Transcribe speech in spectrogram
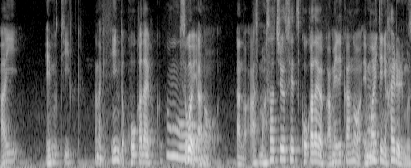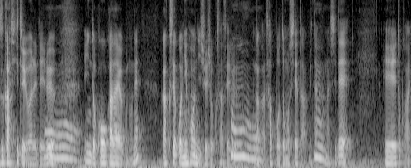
IMT だっけな？なんだっけ、インド工科大学。うん。すごいあのあのあマサチューセッツ工科大学アメリカの MIT に入るより難しいと言われている、インド工科大学のね学生を日本に就職させるうん。なんかサポートもしてたみたいな話で「へえ」とか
